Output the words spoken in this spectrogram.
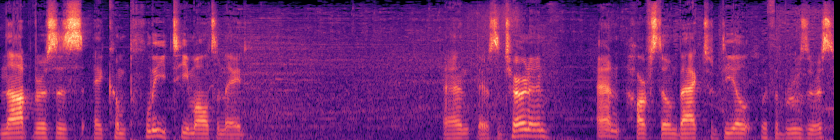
Not versus a complete team alternate. And there's a turn in. And Hearthstone back to deal with the bruisers.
